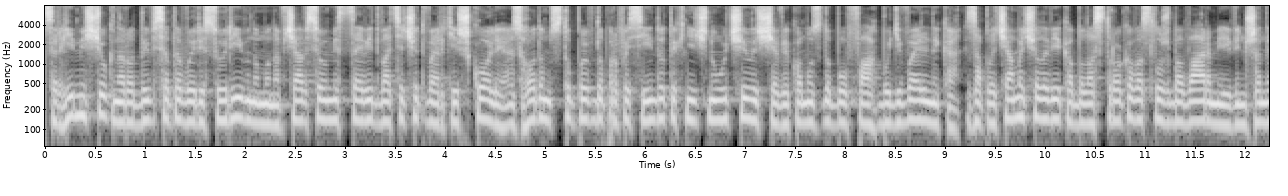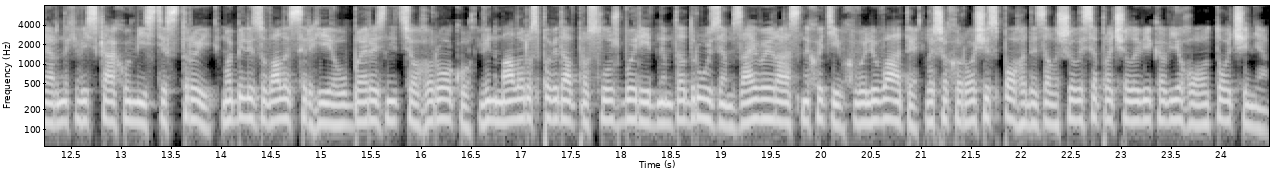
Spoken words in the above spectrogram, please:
Сергій Міщук народився та виріс у Рівному, навчався у місцевій 24-й школі. Згодом вступив до професійно-технічного училища, в якому здобув фах будівельника. За плечами чоловіка була строкова служба в армії в інженерних військах у місті Стрий. Мобілізували Сергія у березні цього року. Він мало розповідав про службу рідним та друзям. Зайвий раз не хотів хвилювати. Лише хороші спогади залишилися про чоловіка в його оточення.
